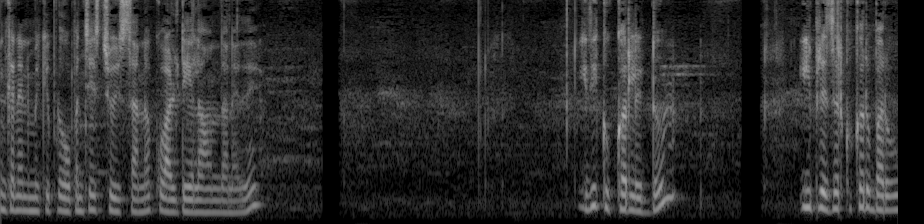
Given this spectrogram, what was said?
ఇంకా నేను మీకు ఇప్పుడు ఓపెన్ చేసి చూపిస్తాను క్వాలిటీ ఎలా ఉందనేది. ఇది కుక్కర్ లిడ్డు ఈ ప్రెషర్ కుక్కర్ బరువు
